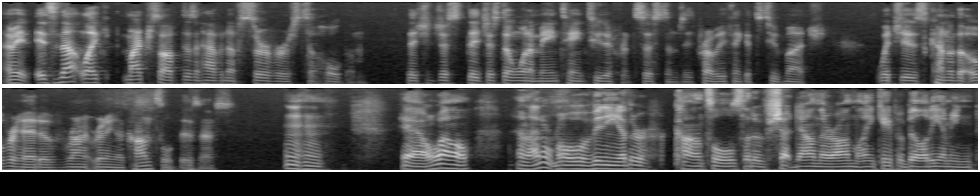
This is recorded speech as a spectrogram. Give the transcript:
I mean, it's not like Microsoft doesn't have enough servers to hold them. They should just they just don't want to maintain two different systems. They probably think it's too much which is kind of the overhead of run, running a console business. Mm-hmm. Yeah, well, and I don't know of any other consoles that have shut down their online capability. I mean,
